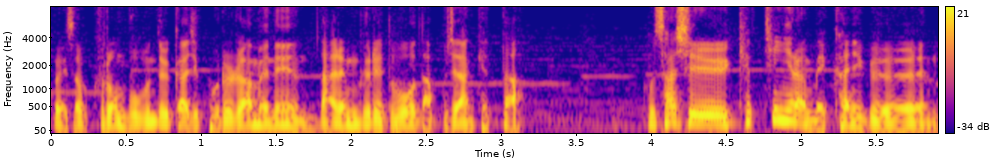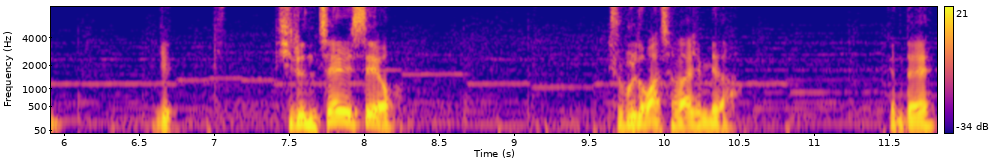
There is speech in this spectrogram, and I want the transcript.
그래서 그런 부분들까지 고려를 하면은 나름 그래도 나쁘진 않겠다. 그 사실 캡틴이랑 메카닉은 이게 딜은 제일 세요. 듀블도 마찬가지입니다. 근데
